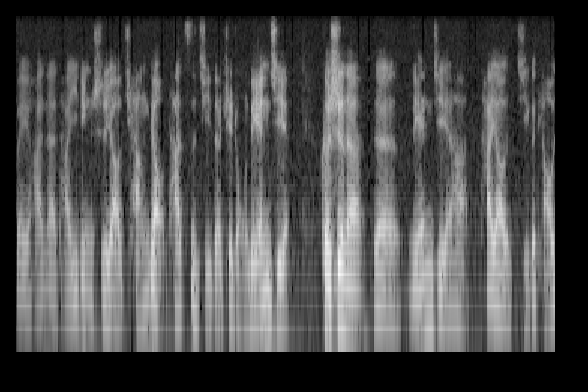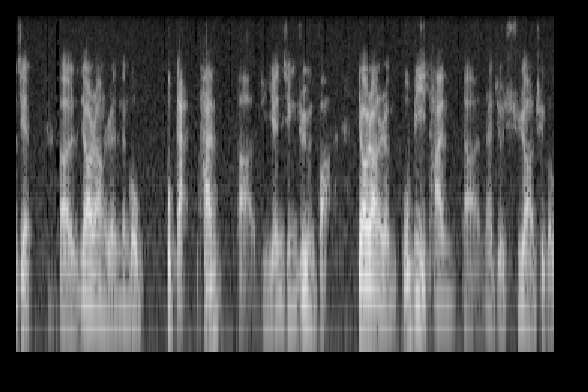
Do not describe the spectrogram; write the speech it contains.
北韩呢，他一定是要强调他自己的这种廉洁。可是呢，呃，廉洁哈，他要几个条件，呃，要让人能够不敢贪啊，严刑峻法；要让人不必贪啊，那就需要这个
